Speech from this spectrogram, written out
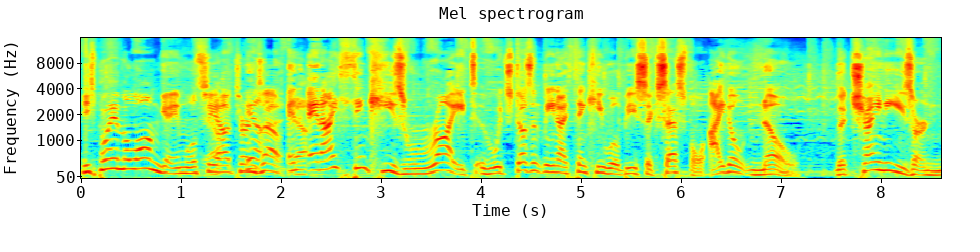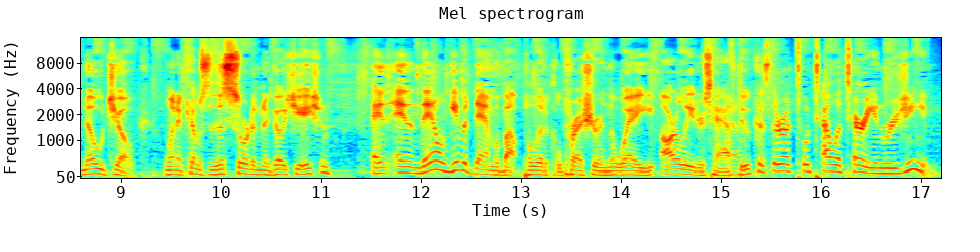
He's playing the long game. We'll see how it turns Yeah, out. And, and I think he's right, which doesn't mean I think he will be successful. I don't know. The Chinese are no joke when it comes to this sort of negotiation. And, and they don't give a damn about political pressure in the way our leaders have to because they're a totalitarian regime.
